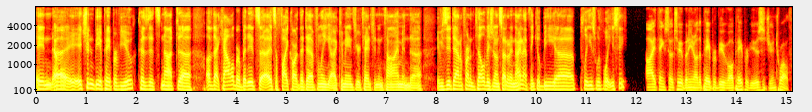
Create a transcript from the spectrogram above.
and uh, it shouldn't be a pay per view because it's not uh, of that caliber. But it's uh, it's a fight card that definitely uh, commands your attention and time. And uh, if you sit down in front of the television on Saturday night, I think you'll be uh, pleased with what you see. I think so too. But you know, the pay per view of all pay per views is June twelfth.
